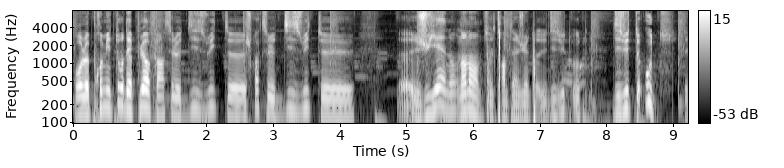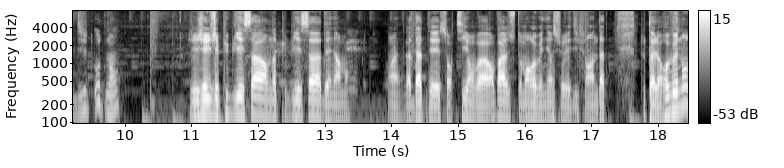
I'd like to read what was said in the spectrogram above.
pour le premier tour des playoffs. Hein, c'est le 18, euh, je crois que c'est le 18 juillet, non? Non, non, c'est le 31 juillet, 18 août. 18 août, c'est 18 août, non? J'ai publié ça, on a publié ça dernièrement. Ouais, la date est sortie, on va, on va justement revenir sur les différentes dates tout à l'heure. Revenons.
